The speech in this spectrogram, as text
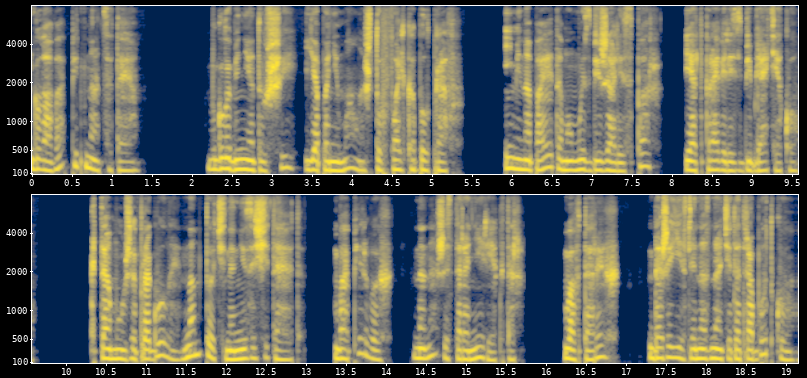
Глава 15. В глубине души я понимала, что Фалька был прав. Именно поэтому мы сбежали с пар и отправились в библиотеку. К тому же прогулы нам точно не засчитают. Во-первых, на нашей стороне ректор. Во-вторых, даже если назначат отработку,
